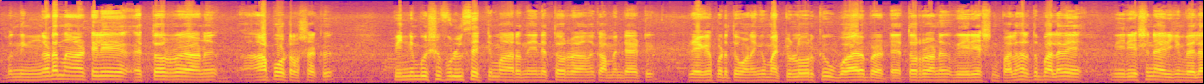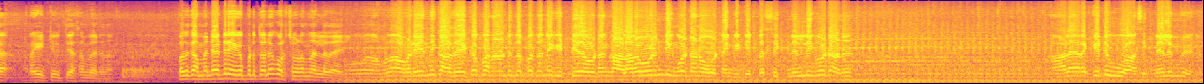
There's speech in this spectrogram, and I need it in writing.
അപ്പം നിങ്ങളുടെ നാട്ടിൽ എത്ര രൂപയാണ് ആ പോട്ടോർഷക്ക്? പിന്നും ബുഷ് ഫുൾ സെറ്റ് മാറുന്നതിന് എത്ര രൂപയാണ്? കമന്റായിട്ട് രേഖപ്പെടുത്തുവാണെങ്കിൽ മറ്റുള്ളവർക്ക് ഉപകാരപ്പെടട്ടെ. എത്ര രൂപയാണ് വേരിയേഷൻ പല സ്ഥലത്തും പല വേരിയേഷൻ ആയിരിക്കും വില റേറ്റ് വ്യത്യാസം വരുന്നത്. അപ്പോൾ അത് കമന്റായിട്ട് രേഖപ്പെടുത്തുവാണെങ്കിൽ കുറച്ചുകൂടെ നല്ലതായിരിക്കും. നമ്മൾ അവിടെ നിന്ന് കഥയൊക്കെ പറഞ്ഞുകൊണ്ടിരുന്നപ്പോൾ തന്നെ കിട്ടിയത് ഓട്ടം കളർ കോഡിന്റെ ഇങ്ങോട്ടാണ് ഓട്ടം കിട്ടിയത്. ഇപ്പോൾ സിഗ്നലിന്റെ ഇങ്ങോട്ടാണ്. ആളെ ഇറക്കിയിട്ട് പോവാ. സിഗ്നലും വീണ്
